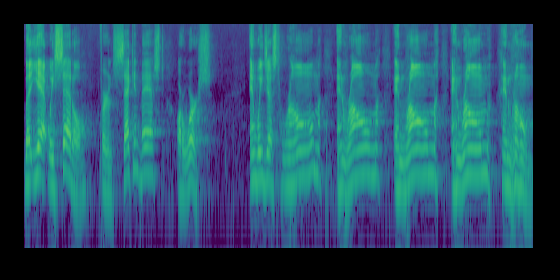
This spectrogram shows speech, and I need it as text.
But yet we settle for second best or worse. And we just roam and roam and roam and roam and roam.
